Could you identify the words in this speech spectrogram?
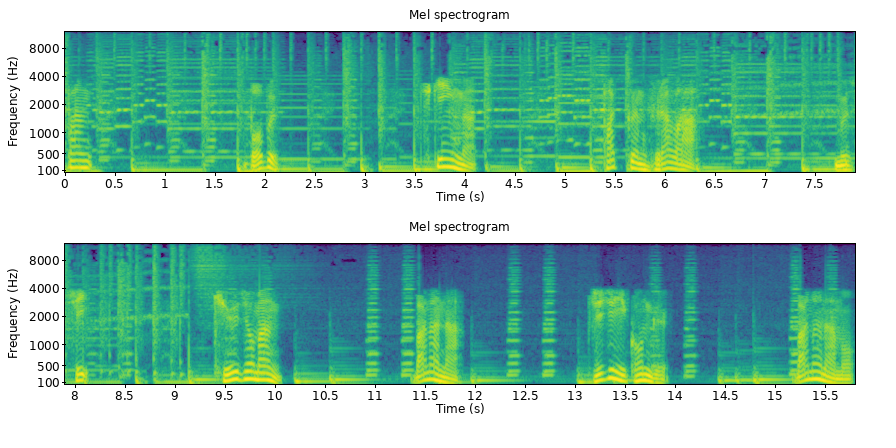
パン。ボブ。チキンマ。パックンフラワー。虫。救助マン。バナナ。ジジイコング。バナナも。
